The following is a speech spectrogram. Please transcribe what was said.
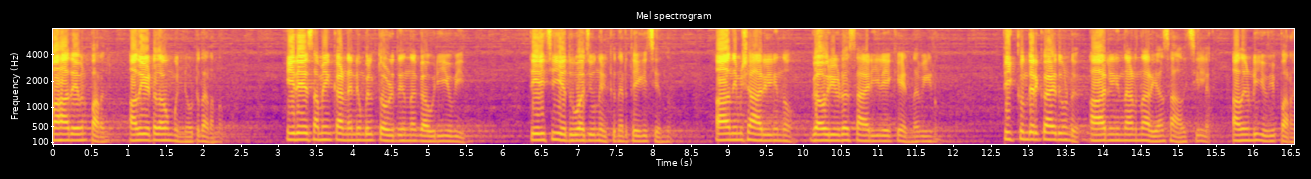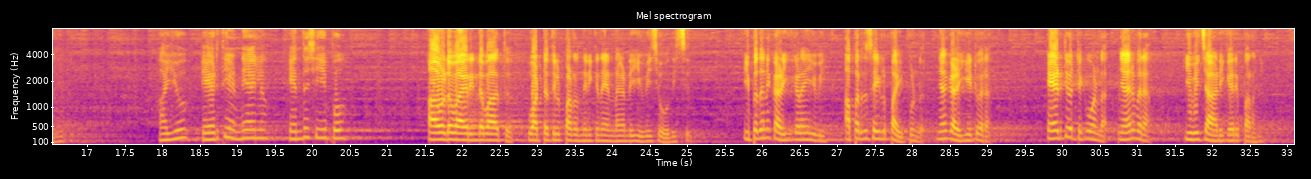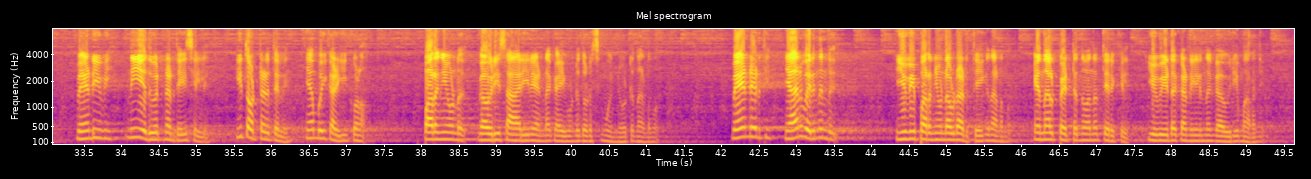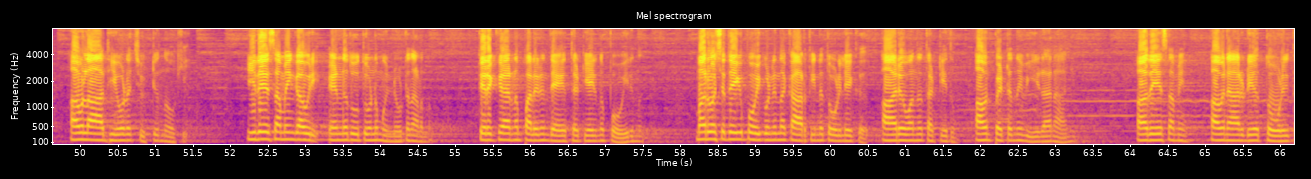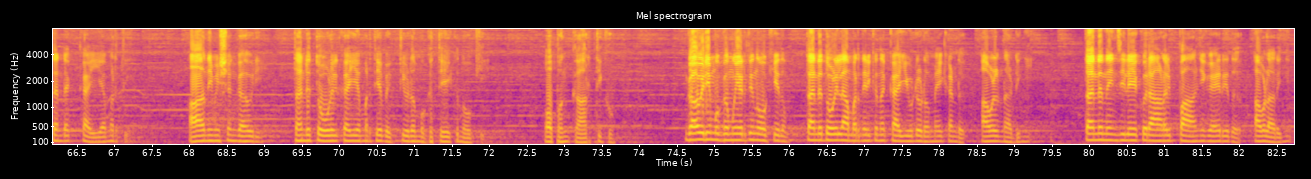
മഹാദേവൻ പറഞ്ഞു അത് കേട്ടത് അവൻ മുന്നോട്ട് നടന്നു. ഇതേ സമയം കണ്ണന്റെ മുമ്പിൽ തൊഴുതി നിന്ന ഗൗരി യുവിയും തിരിച്ച് യദുവാജു നിൽക്കുന്നിടത്തേക്ക് ചെന്നു. ആ നിമിഷം ആരിൽ നിന്നോ ഗൗരിയുടെ സാരിയിലേക്ക് എണ്ണ വീണു. തിക്കും തിരക്കായതുകൊണ്ട് ആരിൽ നിന്നാണെന്ന് അറിയാൻ സാധിച്ചില്ല. അതുകൊണ്ട് യുവി പറഞ്ഞു. അയ്യോ ഏടത്തി എണ്ണയായല്ലോ. എന്താ ചെയ്യപ്പോ? അവളുടെ വയറിന്റെ ഭാഗത്ത് വട്ടത്തിൽ പടർന്നിരിക്കുന്ന എണ്ണ കണ്ട് യുവി ചോദിച്ചു. ഇപ്പൊ തന്നെ കഴുകിക്കളയാൻ യുവി അപ്പുറത്തെ സൈഡിൽ പൈപ്പുണ്ട്. ഞാൻ കഴുകിയിട്ട് വരാം. ഏടത്തി ഒറ്റയ്ക്ക് വേണ്ട ഞാനും വരാം. യുവി ചാടിക്കയറി പറഞ്ഞു. വേണ്ട യുവി നീ യദുവട്ടിനടുത്തേക്ക് ചെല്ല്. ഈ തൊട്ടടുത്തല്ലേ. ഞാൻ പോയി കഴുകിക്കോളാം. പറഞ്ഞുകൊണ്ട് ഗൗരി സാരിയിലെ എണ്ണ കൈകൊണ്ട് തുടച്ച് മുന്നോട്ട് നടന്നു. വേണ്ട എടുത്തി ഞാൻ വരുന്നുണ്ട്. യുവി പറഞ്ഞുകൊണ്ട് അവിടെ അടുത്തേക്ക് നടന്നു. എന്നാൽ പെട്ടെന്ന് വന്ന തിരക്കിൽ യുവിയുടെ കണ്ണിൽ നിന്ന് ഗൗരി മറഞ്ഞു. അവൾ ആധിയോടെ ചുറ്റും നോക്കി. ഇതേ സമയം ഗൗരി എണ്ണ തൂത്തുകൊണ്ട് മുന്നോട്ട് നടന്നു. തിരക്ക് കാരണം പലരും ദേഹത്തട്ടിയായിരുന്നു പോയിരുന്നു. മറുവശത്തേക്ക് പോയിക്കൊണ്ടിരുന്ന കാർത്തിന്റെ തോളിലേക്ക് ആരോ വന്ന് തട്ടിയതും അവൻ പെട്ടെന്ന് വീഴാനാഞ്ഞു അതേസമയം അവൻ ആരുടെ തോളിൽ തന്റെ കൈയമർത്തി ആ നിമിഷം ഗൗരി തന്റെ തോളിൽ കൈയമർത്തിയ വ്യക്തിയുടെ മുഖത്തേക്ക് നോക്കി. ഒപ്പം കാർത്തിക്കും ഗൗരി മുഖമുയർത്തി നോക്കിയതും തന്റെ തോളിൽ അമർന്നിരിക്കുന്ന കൈയുടെ ഉടമയെ കണ്ട് അവൾ നടുങ്ങി. തന്റെ നെഞ്ചിലേക്ക് ഒരാളിൽ പാഞ്ഞു കയറിയത് അവൾ അറിഞ്ഞു.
